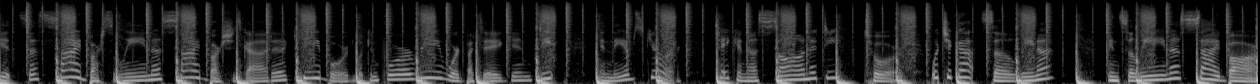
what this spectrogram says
It's a sidebar, Selena sidebar. She's got a keyboard looking for a reward by digging deep in the obscure, taking us on a detour. What you got, Selena? In Selena's sidebar.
